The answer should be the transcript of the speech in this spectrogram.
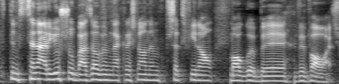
w tym scenariuszu bazowym nakreślonym przed chwilą mogłyby wywołać.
